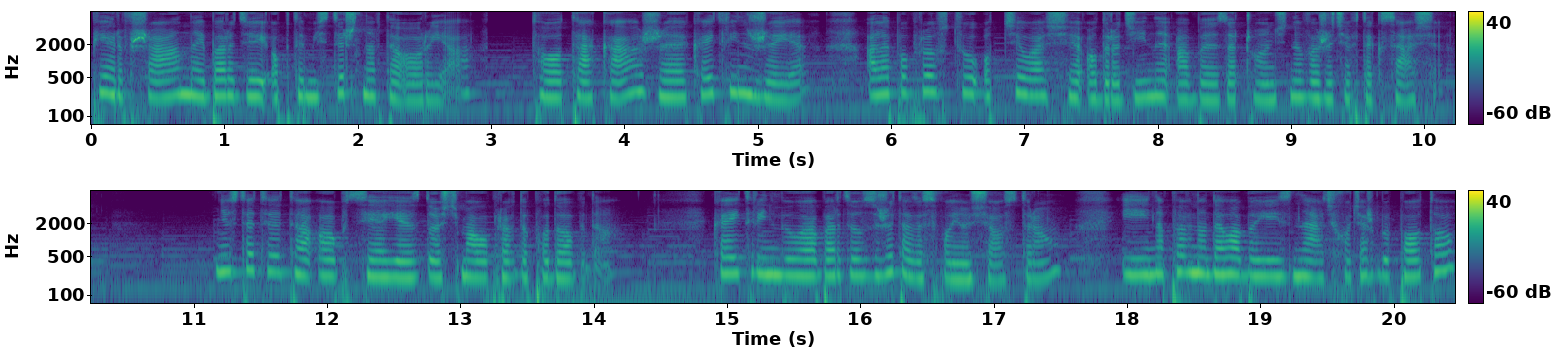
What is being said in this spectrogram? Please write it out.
Pierwsza, najbardziej optymistyczna teoria to taka, że Caitlin żyje, ale po prostu odcięła się od rodziny, aby zacząć nowe życie w Teksasie. Niestety ta opcja jest dość mało prawdopodobna. Caitlin była bardzo zżyta ze swoją siostrą i na pewno dałaby jej znać, chociażby po to,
